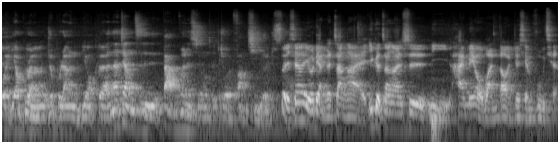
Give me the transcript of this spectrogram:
会，要不然我就不让你用。对。啊，那这样子大部分的使用者就会放弃了。所以现在有两个障碍，一个障碍是你还没有玩到你就先付钱，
